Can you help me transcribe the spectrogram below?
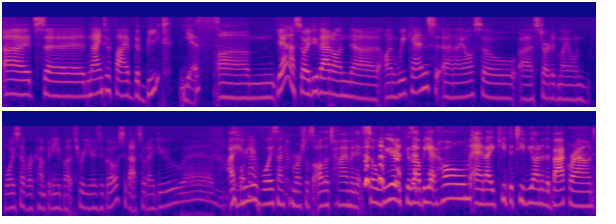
uh, it's uh, 92.5 The Beat. Yes. Um, yeah, so I do that on uh, on weekends, and I also uh, started my own voiceover company about three years ago. So that's what I do. Uh, I hear your voice on commercials all the time, and it's so weird because I'll be at home and I keep the TV on in the background,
